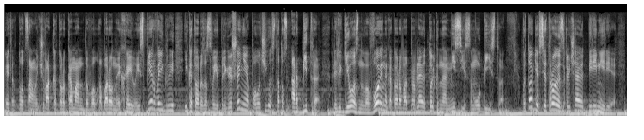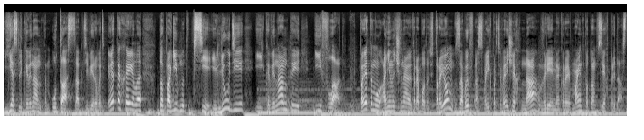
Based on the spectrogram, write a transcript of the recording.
Это тот самый чувак, который командовал обороной Halo из первой игры и который за свои прегрешения получил статус арбитра, религиозного воина, которого отправляют только на миссии самоубийства. В итоге все трое заключают перемирие. Если ковенантам удастся активировать это Halo, то погибнут все и люди, и ковенанты, и Flood. Поэтому они начинают работать втроем, забыв о своих противоречиях на время. Gravemind потом всех предаст.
